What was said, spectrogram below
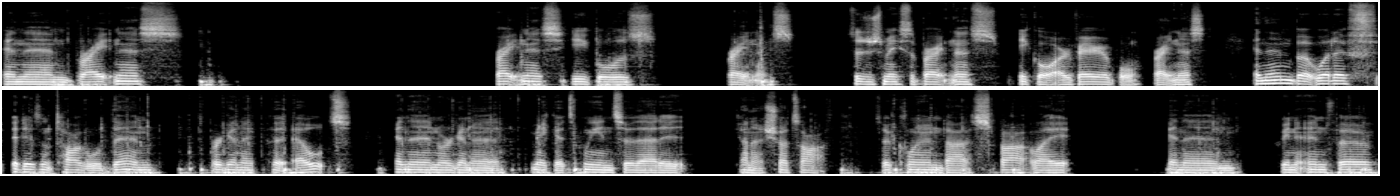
and then brightness brightness equals brightness so it just makes the brightness equal our variable brightness and then but what if it isn't toggled then we're gonna put else and then we're gonna make a tween so that it kind of shuts off so clone dot spotlight and then tween info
